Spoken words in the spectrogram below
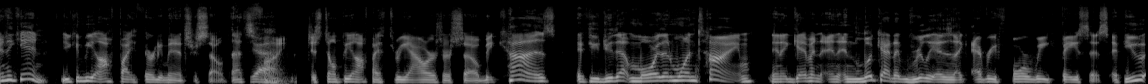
And again, you can be off by 30 minutes or so. That's Yeah. fine. Just don't be off by three hours or so. Because if you do that more than one time in a given and, and look at it really as like every four week basis, if you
